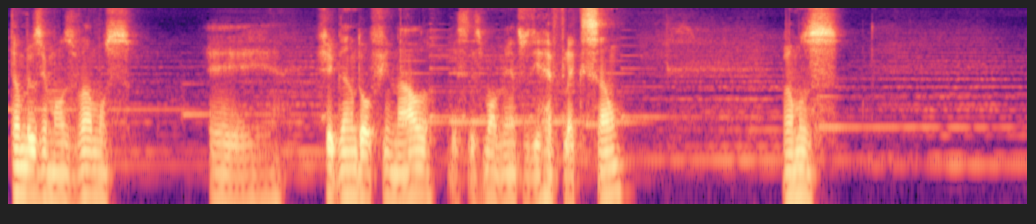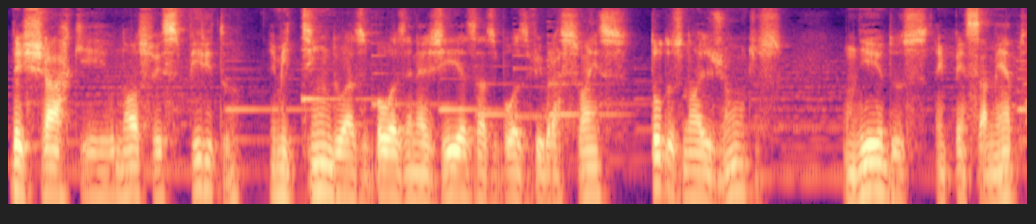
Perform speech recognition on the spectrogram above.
Então, meus irmãos, vamos é, chegando ao final desses momentos de reflexão. Vamos deixar que o nosso espírito, emitindo as boas energias, as boas vibrações, todos nós juntos, unidos em pensamento,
